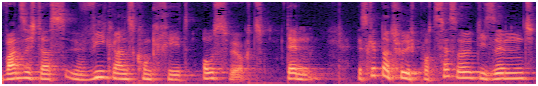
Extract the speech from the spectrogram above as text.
wann sich das wie ganz konkret auswirkt. Denn es gibt natürlich Prozesse, die sind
